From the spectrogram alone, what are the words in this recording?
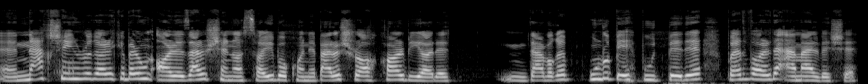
نقش این رو داره که بره اون آرزه رو شناسایی بکنه براش راهکار بیاره. در واقع اون رو بهبود بده باید وارد عمل بشه.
